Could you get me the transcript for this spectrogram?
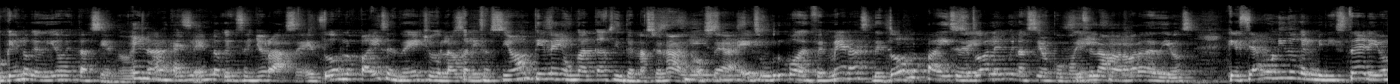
Porque es lo que Dios está haciendo, Es lo ¿verdad? que Es, es lo que el Señor hace. En todos los países, de hecho, la organización tiene un alcance internacional, Sí, o sea, sí, sí. es un grupo de enfermeras de todos los países, de Sí. toda lengua y nación, como Sí, dice la sí. palabra de Dios, que se han unido en el ministerio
